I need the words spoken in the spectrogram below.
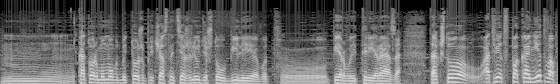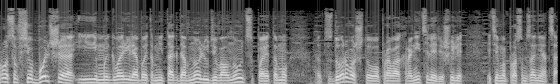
к которому могут быть тоже причастны те же люди, что убили вот э, первые три раза. Так что ответов пока нет, вопросов все больше, и мы говорили об этом не так давно, люди волнуются, поэтому это здорово, что правоохранители решили этим вопросом заняться.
